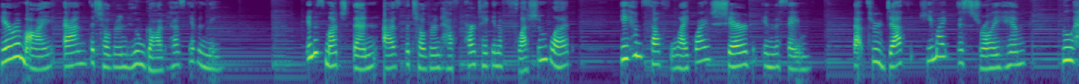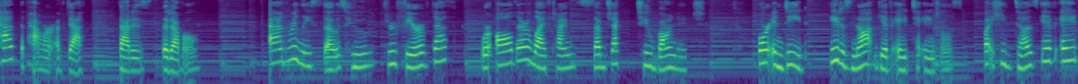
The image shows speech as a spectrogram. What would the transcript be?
Here am I and the children whom God has given me. Inasmuch then as the children have partaken of flesh and blood, he himself likewise shared in the same, that through death he might destroy him who had the power of death, that is, the devil, and release those who, through fear of death, were all their lifetime subject to bondage. For indeed, he does not give aid to angels, but he does give aid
